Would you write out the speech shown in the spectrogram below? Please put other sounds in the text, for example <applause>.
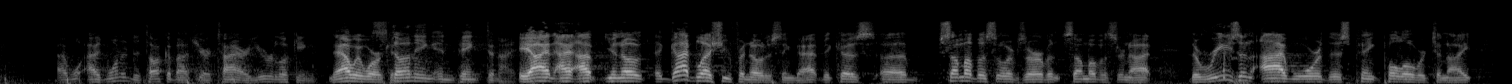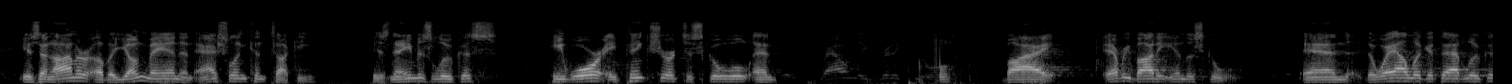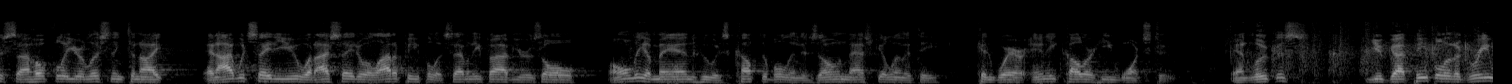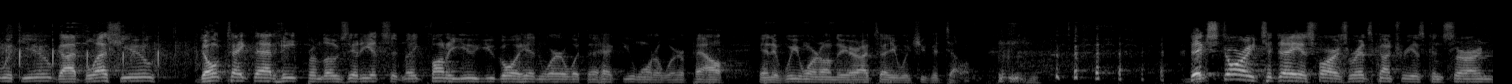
I, w- I wanted to talk about your attire. You're looking Now we're working. stunning in pink tonight. Yeah, I, I, I, you know, God bless you for noticing that because uh, some of us are observant, some of us are not. The reason I wore this pink pullover tonight is in honor of a young man in Ashland, Kentucky. His name is Lucas. He wore a pink shirt to school and was roundly ridiculed by everybody in the school. And the way I look at that, Lucas, uh, hopefully you're listening tonight. And I would say to you what I say to a lot of people at 75 years old only a man who is comfortable in his own masculinity can wear any color he wants to. And Lucas, you've got people that agree with you. God bless you. Don't take that heat from those idiots that make fun of you. You go ahead and wear what the heck you want to wear, pal. And if we weren't on the air, I'd tell you what you could tell them. <laughs> Big story today, as far as Reds country is concerned,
